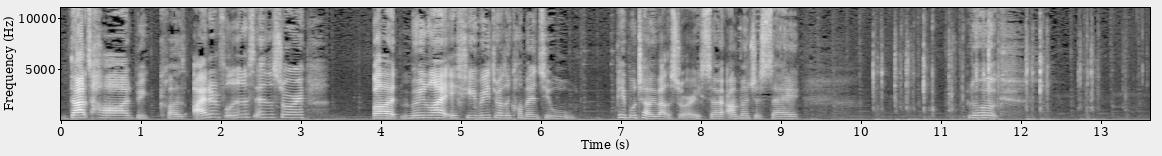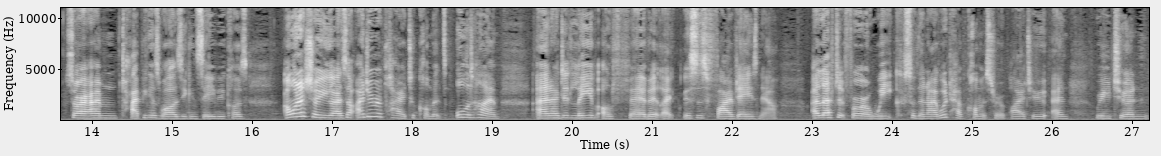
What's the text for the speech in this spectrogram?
that's hard because I don't fully understand the story. But Moonlight, if you read through the comments, you'll people tell you about the story. So I'm gonna just say, look. Sorry, I'm typing as well as you can see because I want to show you guys that I do reply to comments all the time, and I did leave a fair bit. Like this is five days now. I left it for a week so then I would have comments to reply to and read to and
